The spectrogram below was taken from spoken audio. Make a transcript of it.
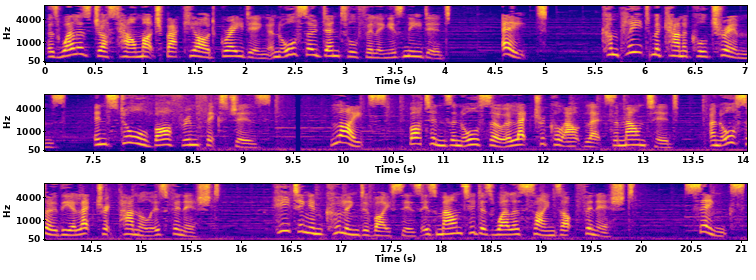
as well as just how much backyard grading and also dental filling is needed. 8. Complete mechanical trims. Install bathroom fixtures. Lights, buttons and also electrical outlets are mounted, and also the electric panel is finished. Heating and cooling devices is mounted as well as signs up finished. Sinks,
